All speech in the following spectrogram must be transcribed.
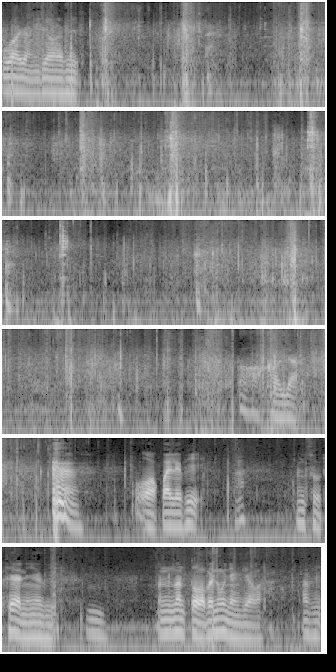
กลั วอย่างเดียวเลยพี่อ๋อเขาอยากออกไปเลยพี่ฮะมันสุดแค่นี้อะพี่อืมมันมันต่อไปนู่นอย่างเดียวอะอะพี่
